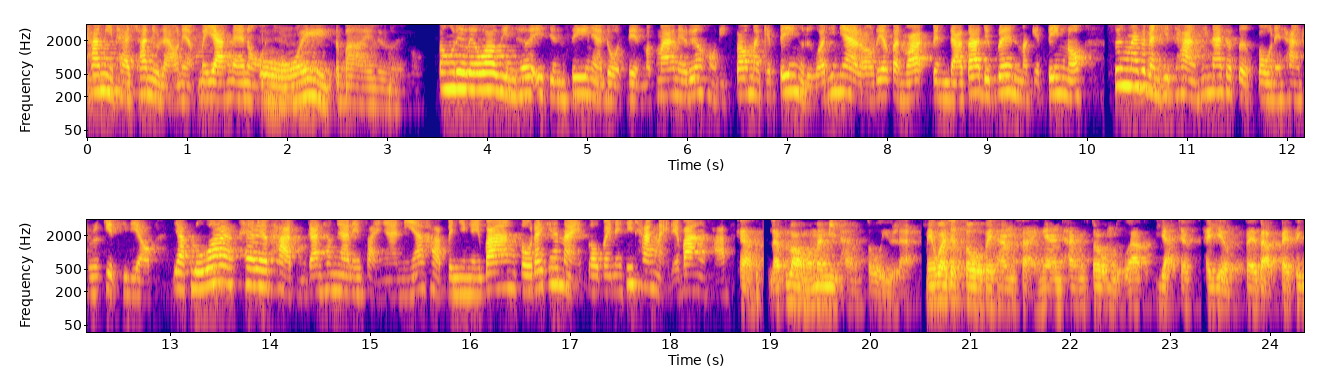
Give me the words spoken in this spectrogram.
ถ้ามี passion อยู่แล้วเนี่ยไม่ยากแน่นอน โอ้ยสบายเลย ต้องเรียกได้ว่า Winter Agency เนี่ยโดดเด่นมาก ๆ ในเรื่องของ Digital Marketing หรือว่าที่เนี่ยเราเรียกกันว่าเป็น Data Driven Marketing เนาะซึ่งน่าจะเป็นทิศทางที่น่าจะเติบโตในทางธุรกิจทีเดียว อยากรู้ว่า career path ของการทำงานในสายงานนี้ค่ะ เป็นยังไงบ้าง โตได้แค่ไหน โตไปในทิศทางไหนได้บ้างอะคะ ครับ รับรองว่ามันมีทางโตอยู่แล้ว ไม่ว่าจะโตไปทางสายงานทางตรง หรือว่าอยากจะขยับไปแบบไปเป็น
